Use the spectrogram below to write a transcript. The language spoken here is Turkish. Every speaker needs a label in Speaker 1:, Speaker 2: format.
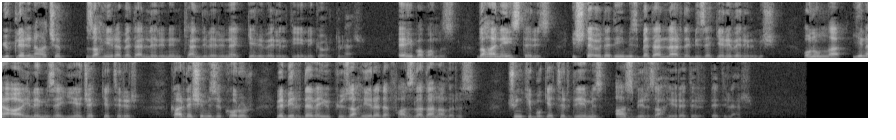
Speaker 1: Yüklerini açıp zahire bedellerinin kendilerine geri verildiğini gördüler. Ey babamız daha ne isteriz? İşte ödediğimiz bedeller de bize geri verilmiş. Onunla yine ailemize yiyecek getirir, kardeşimizi korur ve bir deve yükü zahire de fazladan alırız. Çünkü bu getirdiğimiz az bir zahiredir dediler.''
